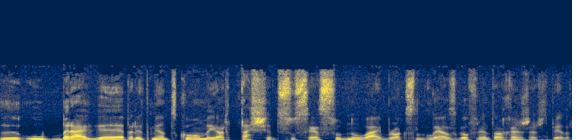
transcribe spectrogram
O Braga, aparentemente, com a maior taxa de sucesso no Ibrox de Glasgow, frente ao Rangers, Pedro.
